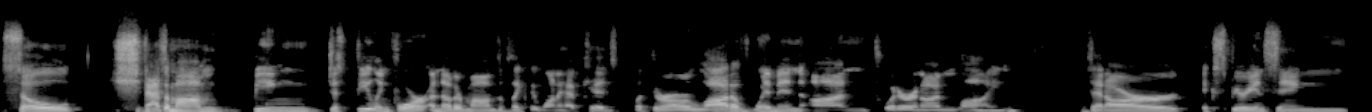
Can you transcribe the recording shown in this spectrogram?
So she, that's a mom being just feeling for another moms of like they want to have kids. But there are a lot of women on Twitter and online that are experiencing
